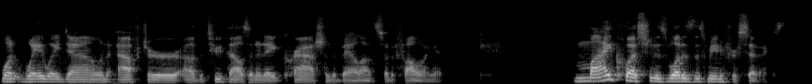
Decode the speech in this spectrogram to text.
went way, way down after uh, the 2008 crash and the bailout sort of following it. My question is what does this mean for civics?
